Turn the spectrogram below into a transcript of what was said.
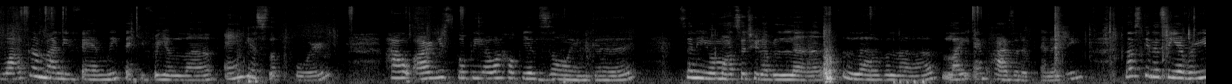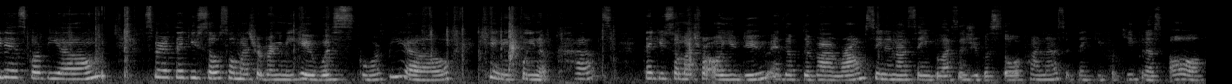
Welcome my new family. Thank you for your love and your support. How are you Scorpio? I hope you're doing good. Sending you a multitude of love, love, love, light and positive energy. Let's get into your reading Scorpio. Spirit, thank you so, so much for bringing me here with Scorpio, King and Queen of Cups. Thank you so much for all you do in the divine realm, seen and unseen blessings you bestow upon us. And thank you for keeping us all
